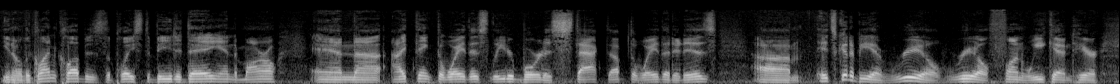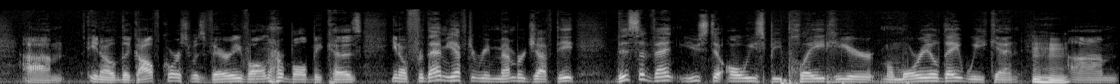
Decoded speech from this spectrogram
you know, the Glen Club is the place to be today and tomorrow. And uh, I think the way this leaderboard is stacked up, the way that it is, um, it's going to be a real, real fun weekend here. Um, you know, the golf course was very vulnerable because, you know, for them, you have to remember, Jeff, the, this event used to always be played here Memorial Day weekend. Um,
